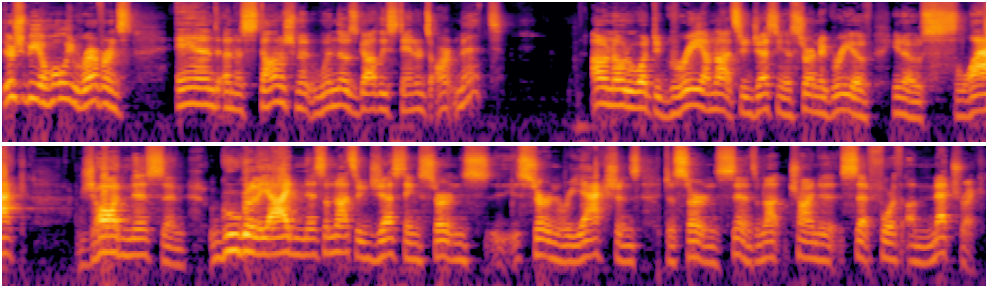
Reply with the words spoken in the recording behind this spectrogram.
There should be a holy reverence and an astonishment when those godly standards aren't met. I don't know to what degree. I'm not suggesting a certain degree of, you know, slack jawedness and googly-eyedness. I'm not suggesting certain certain reactions to certain sins. I'm not trying to set forth a metric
